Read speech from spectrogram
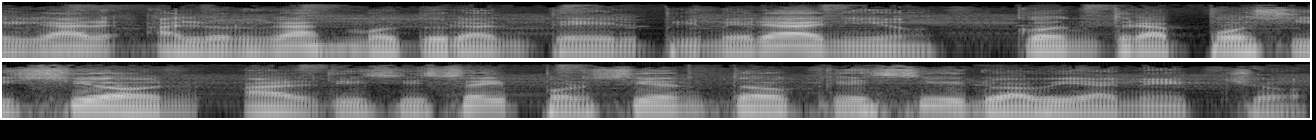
llegar al orgasmo durante el primer año, contraposición al 16% que sí lo habían hecho.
